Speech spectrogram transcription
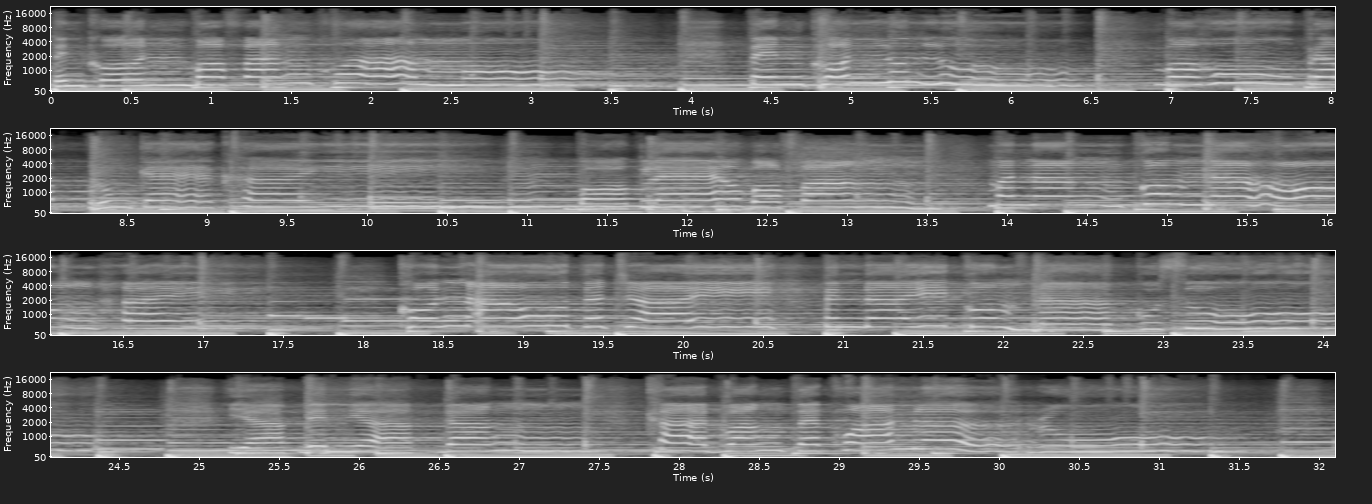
เป็นคนบ่ฟังความหมู่เป็นคนลุ่นลูบ่ฮู้ปรับปรุงแก้ไข บอกแล้วบ่ฟัง มานั่งก้มหน้าห้องให้ คนเอาแต่ใจ เป็นใดก้มหน้ากูสู้ อยากเด่นอยากดัง คาดหวังแต่ความเลิศรู้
